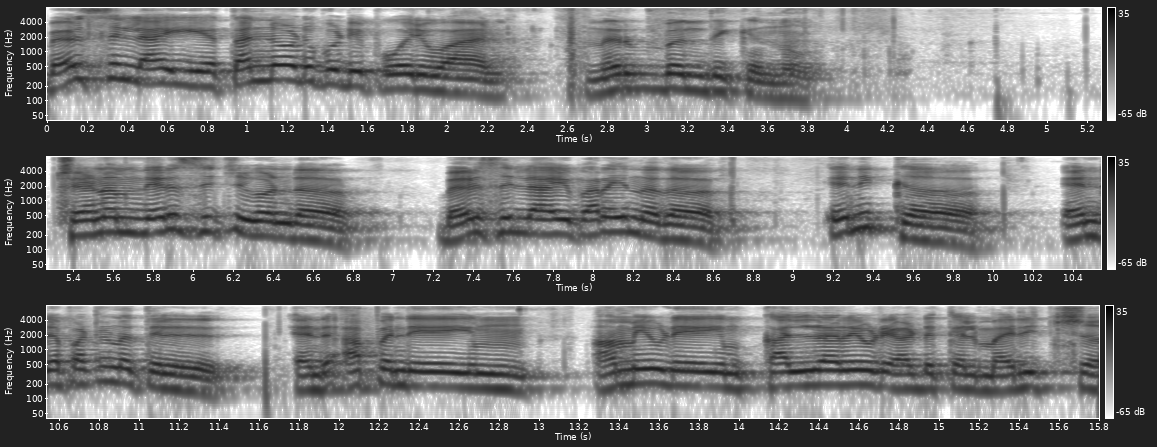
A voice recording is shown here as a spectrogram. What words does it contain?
ബേഴ്സില്ലായിയെ തന്നോടുകൂടി പോരുവാൻ നിർബന്ധിക്കുന്നു. ക്ഷണം നിരസിച്ചുകൊണ്ട് ബേഴ്സില്ലായി പറയുന്നത് എനിക്ക് എന്റെ പട്ടണത്തിൽ എന്റെ അപ്പന്റെയും അമ്മയുടെയും കല്ലറയുടെ അടുക്കൽ മരിച്ച്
